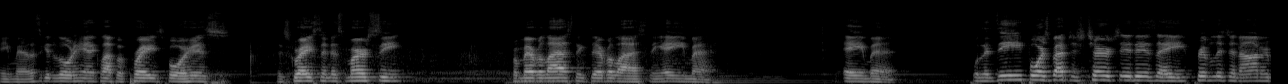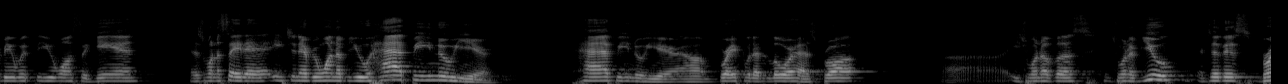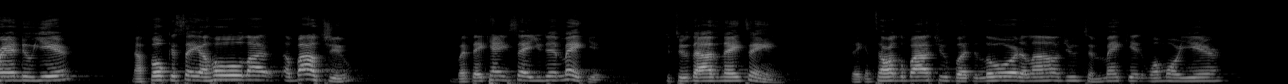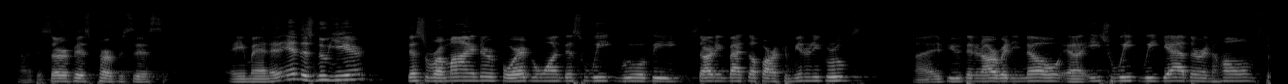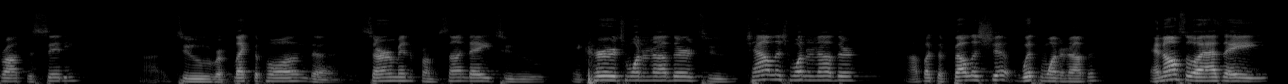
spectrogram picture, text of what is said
Amen. Let's give the Lord a hand clap of praise for his, his grace and his mercy from everlasting to everlasting. Amen. Amen. Well, indeed, Forest Baptist Church, it is a privilege and honor to be with you once again. I just want to say to each and every one of you, Happy New Year. Happy New Year. I'm grateful that the Lord has brought uh, each one of us, each one of you, into this brand new year. Now, folks can say a whole lot about you, but they can't say you didn't make it to 2018. They can talk about you, but the Lord allowed you to make it one more year uh, to serve His purposes. Amen. And in this new year, just a reminder for everyone this week, we will be starting back up our community groups. Uh, if you didn't already know, uh, each week we gather in homes throughout the city uh, to reflect upon the sermon from Sunday, to encourage one another, to challenge one another, uh, but to fellowship with one another. And also as a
